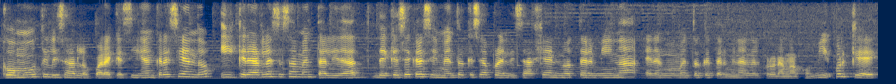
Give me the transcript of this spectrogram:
cómo utilizarlo para que sigan creciendo y crearles esa mentalidad de que ese crecimiento, que ese aprendizaje no termina en el momento que terminan el programa conmigo. Porque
